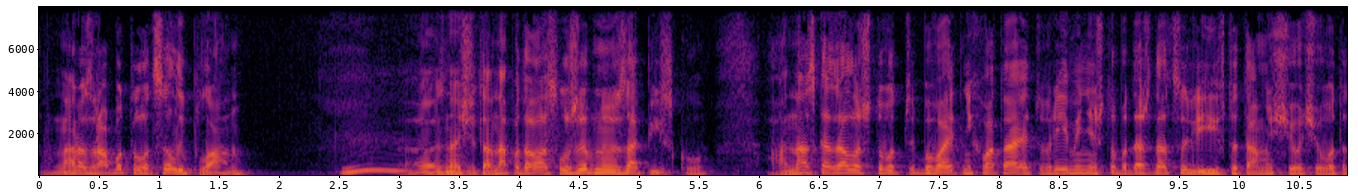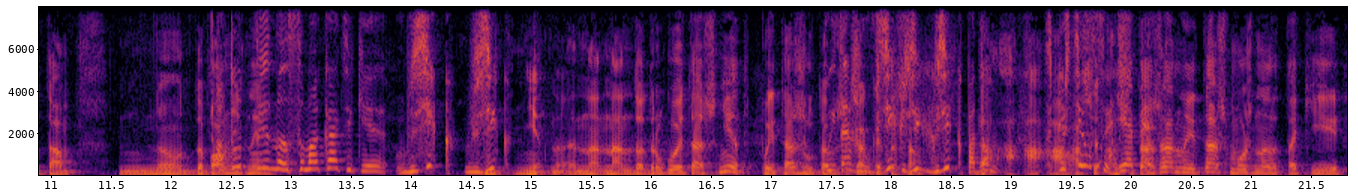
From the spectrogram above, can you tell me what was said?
она разработала целый план. Mm. Значит, она подала служебную записку. Она сказала, что вот бывает не хватает времени, чтобы дождаться лифта, там еще чего-то там. Ну, дополнительные... А тут ты на самокатике взик, взик. Нет, на, на, на другой этаж нет, по этажу там по этажу, же, как взик, это взик, взик, потом да. а, а, спустился а, а, и а опять. этажа на этаж можно такие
